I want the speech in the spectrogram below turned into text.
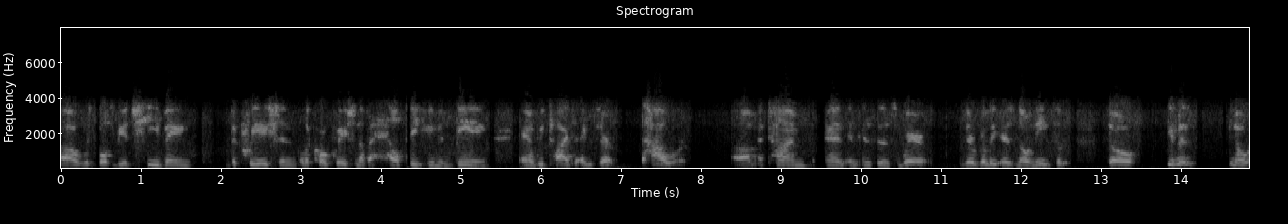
uh, we're supposed to be achieving the creation or the co-creation of a healthy human being, and we try to exert power um, at times and in incidents where there really is no need. So, so even you know,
